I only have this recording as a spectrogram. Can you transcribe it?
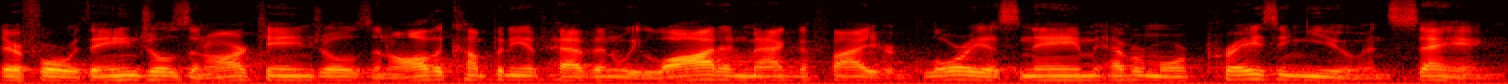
Therefore, with angels and archangels and all the company of heaven, we laud and magnify your glorious name, evermore praising you and saying,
